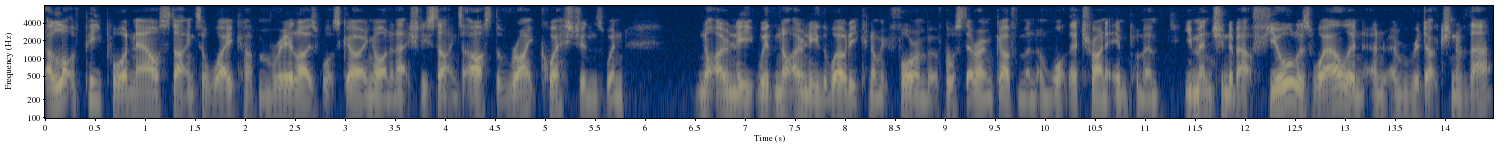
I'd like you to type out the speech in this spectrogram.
a lot of people are now starting to wake up and realize what's going on, and actually starting to ask the right questions when not only with not only the World Economic Forum, but of course their own government and what they're trying to implement. You mentioned about fuel as well and, and, and reduction of that.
